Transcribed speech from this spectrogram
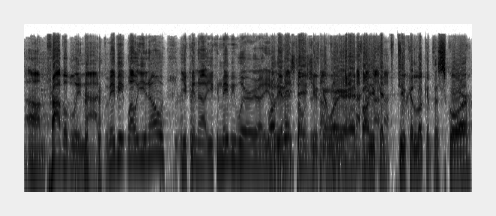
Um, probably not, maybe. Well, you know, you can uh, you can maybe wear uh, you Well, know, your these days you can wear your headphone. You can you can look at the score.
